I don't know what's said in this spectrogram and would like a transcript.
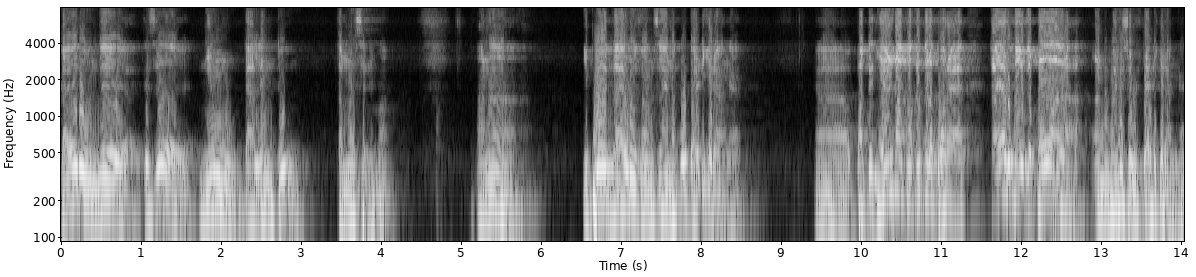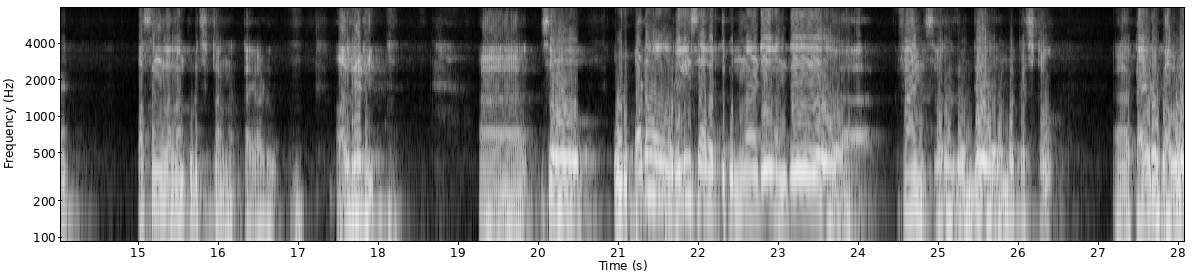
கயாடு வந்து is a new talent to Tamil cinema ஆனால் இப்போ கயாடு ஃபேன்ஸ்லாம் என்னை போட்டு அடிக்கிறாங்க. ஆஹ் பக்க ஏன்டா பக்கத்தில் போகிற கயாடு பக்கத்தில் போவாதா அந்த மாதிரி சொல்லிட்டு அடிக்கிறாங்க. பசங்களெல்லாம் பிடிச்சிட்டாங்க கயாடு. ஆல்ரெடி ஸோ ஒரு படம் ரிலீஸ் ஆகிறதுக்கு முன்னாடியே வந்து ஃபேன்ஸ் வர்றது வந்து ரொம்ப கஷ்டம். டயர்டுக்கு அவ்வளோ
